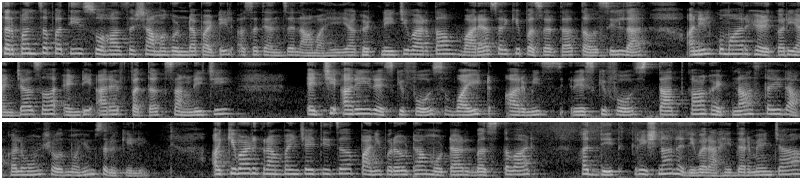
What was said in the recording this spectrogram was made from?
सरपंच पती सुहास श्यामगोंडा पाटील असं त्यांचं नाव आहे. या घटनेची वार्ता वाऱ्यासारखी पसरता तहसीलदार अनिल कुमार हेळकर यांच्यासह एन डी आर एफ पथक सांगलीची H E R E rescue force white army rescue force तात्काळ घटनास्थळी दाखल होऊन शोध मोहीम सुरू केली. अक्कीवाड ग्रामपंचायतीचं पाणीपुरवठा मोटार बस्तवाड हद्दीत कृष्णा नदीवर आहे. दरम्यानच्या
